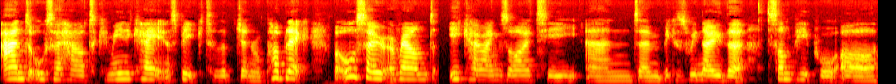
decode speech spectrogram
and also how to communicate and speak to the general public, but also around eco anxiety and um, because we know that some people are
